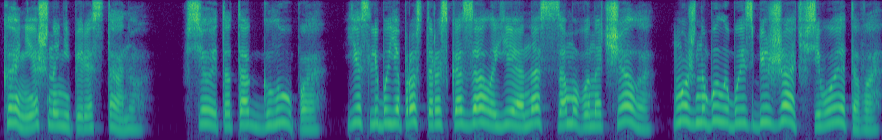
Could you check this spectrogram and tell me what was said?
Конечно, не перестану. Все это так глупо. Если бы я просто рассказала ей о нас с самого начала, можно было бы избежать всего этого.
